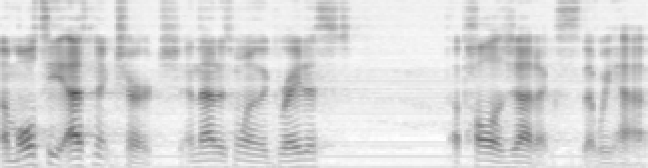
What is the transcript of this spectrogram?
a multi ethnic church, and that is one of the greatest apologetics that we have.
